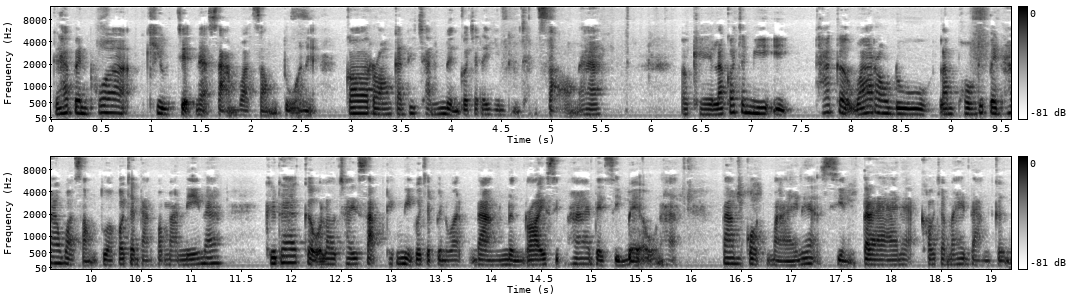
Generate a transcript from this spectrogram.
แต่ถ้าเป็นพวก Q7 เนี่ยสามวัตต์สองตัวเนี่ยก็ร้องกันที่ชั้นหนึ่งก็จะได้ยินถึงชั้นสองนะคะโอเคแล้วก็จะมีอีกถ้าเกิดว่าเราดูลำโพงที่เป็น 5 วัตต์2ตัวก็จะดังประมาณนี้นะ คือถ้าเกิดว่าเราใช้ศัพท์เทคนิคก็จะเป็นว่าดัง 115 เดซิเบลนะคะตามกฎหมายเนี่ยเสียงแตรเนี่ยเขาจะไม่ให้ดังเกิน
